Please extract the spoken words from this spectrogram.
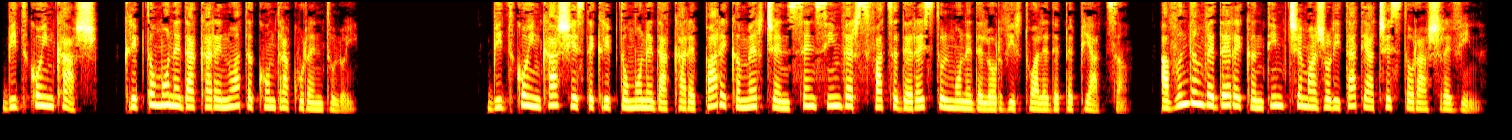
Bitcoin Cash, criptomoneda care nuată contra curentului. Bitcoin Cash este criptomoneda care pare că merge în sens invers față de restul monedelor virtuale de pe piață. Având în vedere că în timp ce majoritatea acestora își revin,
